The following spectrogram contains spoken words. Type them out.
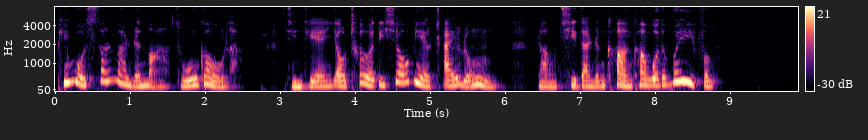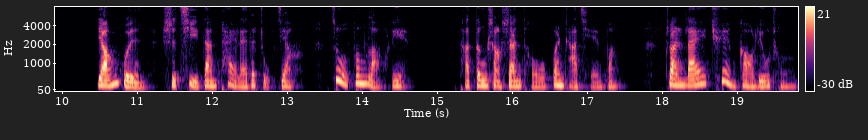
凭我三万人马足够了。今天要彻底消灭柴荣，让契丹人看看我的威风。”杨衮是契丹派来的主将，作风老练。他登上山头观察前方，转来劝告刘崇。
